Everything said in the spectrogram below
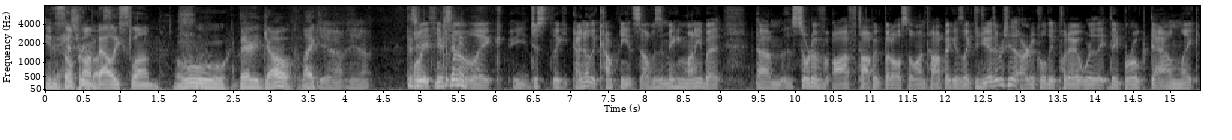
in the, the Silicon Valley slum. Ooh, there you go. Like yeah, yeah. Because well, you think about sitting... like just like I know the company itself isn't making money, but um, sort of off topic but also on topic is like did you guys ever see the article they put out where they, they broke down like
